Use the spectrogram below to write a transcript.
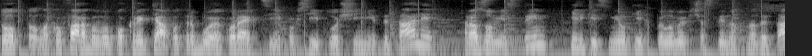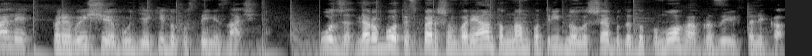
тобто лакофарбове покриття потребує корекції по всій площині деталі. Разом із тим, кількість мілких пилових частинок на деталі перевищує будь-які допустимі значення. Отже, для роботи з першим варіантом нам потрібно лише буде допомога абразивів та талікат.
